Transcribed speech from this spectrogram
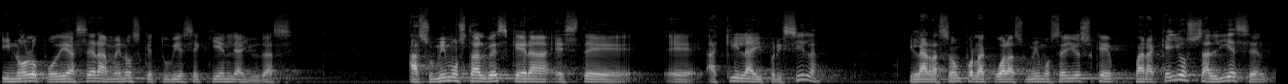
y no lo podía hacer a menos que tuviese quien le ayudase. Asumimos tal vez que era este eh, Aquila y Priscila. Y la razón por la cual asumimos ellos es que para que ellos saliesen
